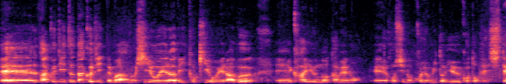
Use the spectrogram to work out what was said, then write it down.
えー、託日託児って、まあ、あの日を選び時を選ぶ、えー、開運のための、えー星の暦ということでして、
